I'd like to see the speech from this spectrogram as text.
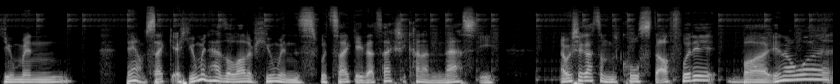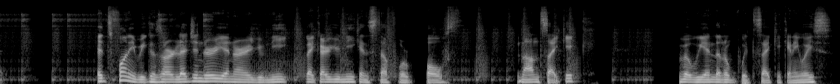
human. Damn, psychic. A human has a lot of humans with psychic. That's actually kind of nasty. I wish I got some cool stuff with it, but you know what? It's funny because our legendary and our unique, like our unique and stuff were both non-psychic, but we ended up with psychic anyways.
